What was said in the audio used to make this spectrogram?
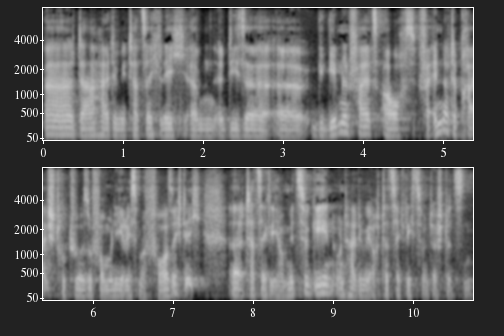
äh, da halt irgendwie tatsächlich ähm, diese äh, gegebenenfalls auch veränderte Preisstruktur, so formuliere ich es mal vorsichtig, äh, tatsächlich auch mitzugehen und halt irgendwie auch tatsächlich zu unterstützen.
